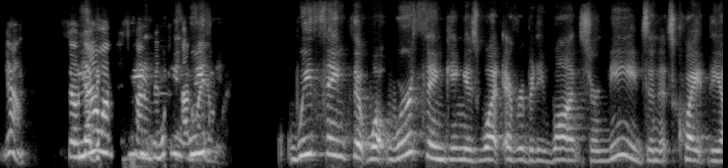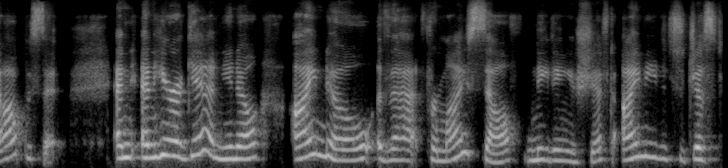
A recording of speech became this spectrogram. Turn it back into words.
Yeah. So Yeah, now I'm just kind we- on we- way. Oh. we think that what we're thinking is what everybody wants or needs, and it's quite the opposite. And, and here again, you know, I know that for myself needing a shift, I needed to just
